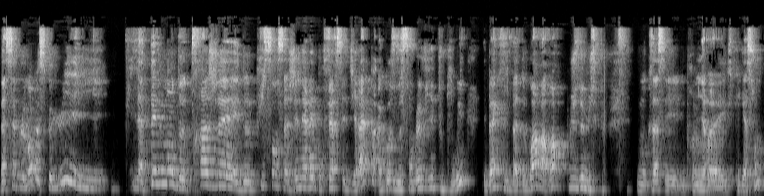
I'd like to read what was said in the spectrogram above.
bah simplement parce que lui, il, a tellement de trajets et de puissance à générer pour faire ses 10 reps à cause de son levier tout pourri, et ben qu'il va devoir avoir plus de muscles. Donc ça, c'est une première euh, explication.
